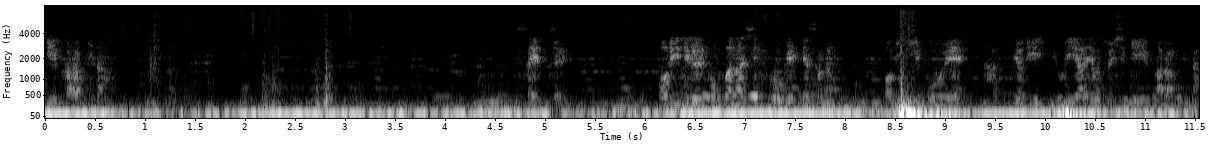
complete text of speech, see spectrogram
살펴보시기 바랍니다. 셋째, 어린이를 동반하신 고객께서는 어린이 보호에 각별히 유의하여 주시기 바랍니다.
